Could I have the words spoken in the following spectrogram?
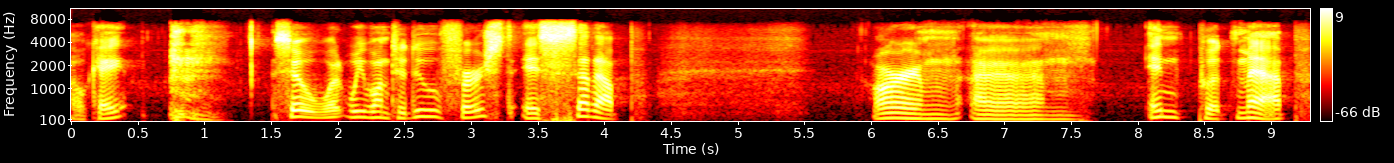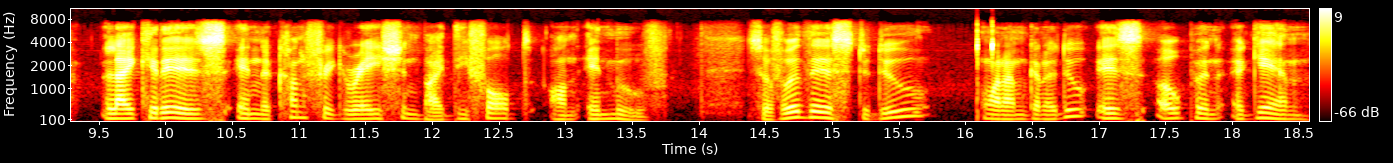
Okay, so what we want to do first is set up our um, input map like it is in the configuration by default on InMoov. So for this to do, what I'm going to do is open again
